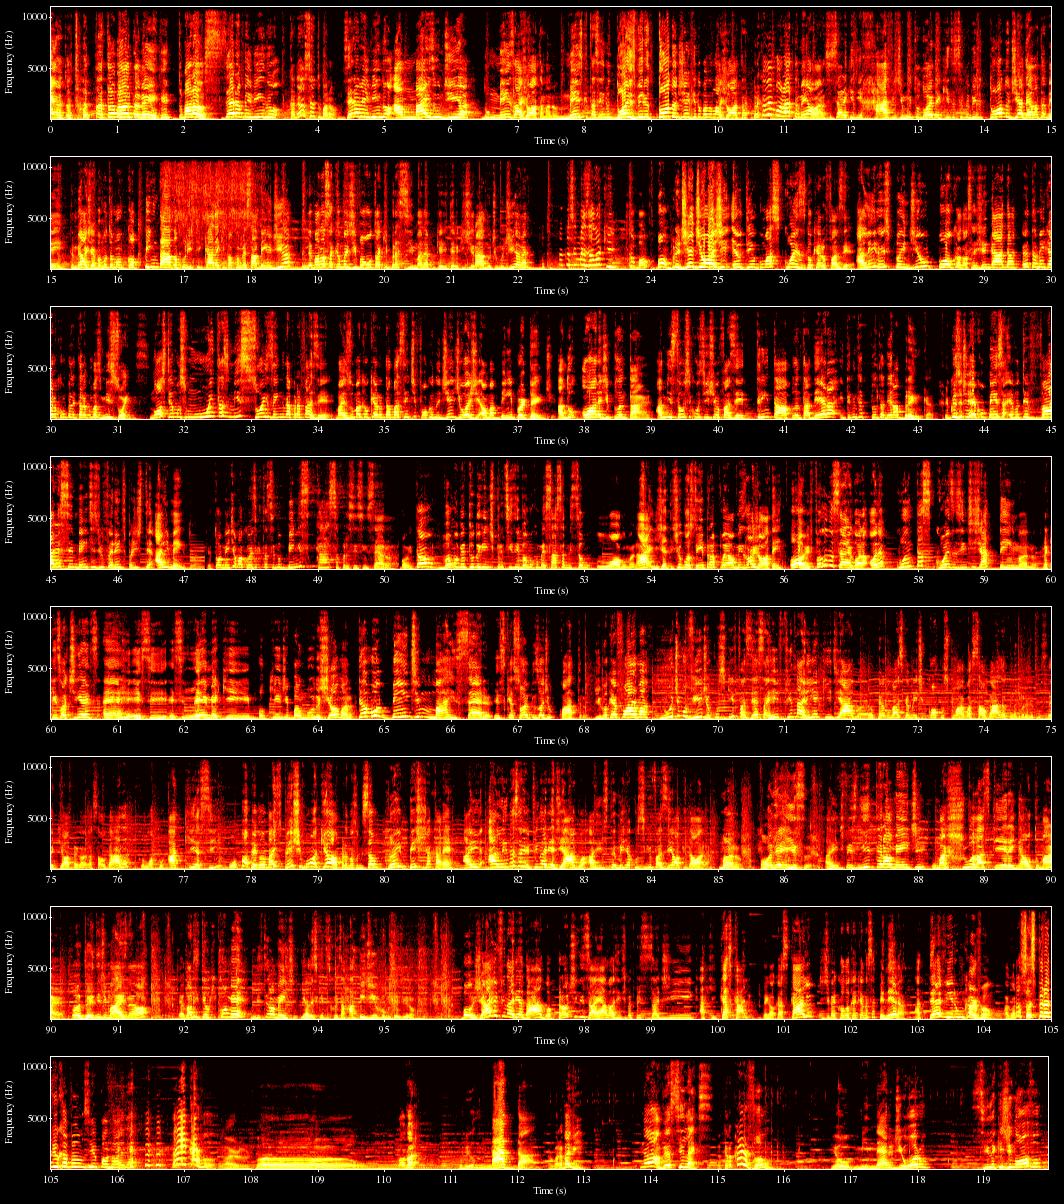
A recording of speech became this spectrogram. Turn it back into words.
Ai, ai, eu tô, tô, tô, bom também. Tubarão, seja bem-vindo. Cadê você, tubarão? Seja bem-vindo a mais um dia do mês Lajota, mano. mês que tá saindo dois vídeos todo dia aqui do Bando Lajota. Pra comemorar também, ó, mano. Essa série aqui de Raft, muito doida aqui. Tá sendo vídeo todo dia dela também. Também, ó, já vamos tomar um copinho d'água purificada aqui pra começar bem o dia. E levar nossa cama de volta aqui pra cima, né? Porque a gente teve que tirar no último dia, né? Mas mais ela aqui, tá bom? Bom, pro dia de hoje eu tenho algumas coisas que eu quero fazer. Além de eu expandir um pouco a nossa jangada, eu também quero completar algumas missões. Nós temos muitas missões ainda para fazer, mas uma que eu quero dar bastante foco no dia de hoje é uma bem importante, a do hora de plantar. A missão se consiste em fazer 30 plantadeira e 30 plantadeira branca. E com isso de recompensa, eu vou ter várias sementes diferentes para a gente ter alimento, que atualmente é uma coisa que está sendo bem escassa, para ser sincero. Bom, então vamos ver tudo que a gente precisa e vamos começar essa missão logo, mano. Ah, e já deixa eu gostei para apoiar o mês Lajota, hein? Oi, falando sério agora, olha quantas coisas a gente já tem, mano. Para quem só tinha antes, é, esse, esse leme aqui, um pouquinho de bambu no chão, mano. Tamo bem demais, sério. Isso que é só o episódio 4. De qualquer forma, no último vídeo eu consegui fazer essa refinaria aqui de água. Eu pego basicamente copos com água salgada, como por exemplo esse daqui, ó. Pego água salgada, coloco aqui assim. Opa, pegando mais peixe bom aqui, ó, para nossa missão. Rã e peixe jacaré. Aí, além dessa refinaria de água, a gente também já conseguiu fazer, ó, que da hora. Mano, olha isso. A gente fez literalmente uma churrasqueira em alto mar. Ô, doido demais, né, ó? E agora a gente tem o que comer, literalmente. E ela esquenta as coisas rapidinho, como vocês viram. Bom, já a refinaria da água, para utilizar ela, a gente vai precisar de aqui, cascalho. Pegar o cascalho, a gente vai colocar aqui nessa peneira até vir um carvão. Agora é só esperar vir o carvãozinho para nós, né? Vem, carvão! Carvão! Agora! Não viu nada. Agora vai vir. Não, veio Silex. Eu quero carvão. Viu? Minério de ouro. Silex de novo.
